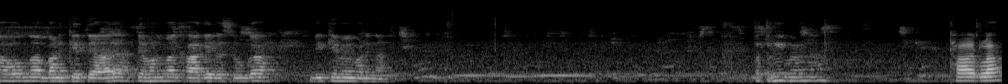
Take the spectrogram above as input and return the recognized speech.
ਆਹੋ ਮੈਂ ਬਣ ਕੇ ਤਿਆਰ ਆ ਤੇ ਹੁਣ ਮੈਂ ਖਾ ਕੇ ਦੱਸੂਗਾ ਵੀ ਕਿਵੇਂ ਬਣਨਾ। ਤਤਨੀ ਬਣਨਾ। ਠਾਰ ਲਾ।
